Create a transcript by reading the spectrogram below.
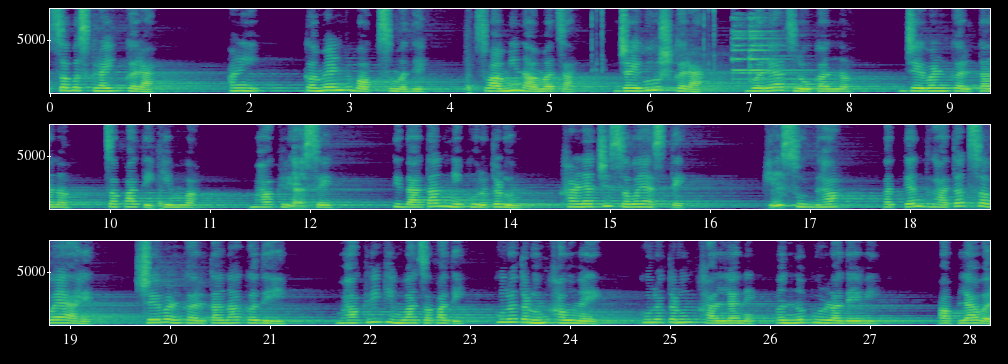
सबस्क्राईब करा आणि कमेंट बॉक्समध्ये स्वामी नामाचा जयघोष करा. बऱ्याच लोकांना जेवण करताना चपाती किंवा भाकरी असेल ती दातांनी कुरतडून खाण्याची सवय असते. ही सुद्धा अत्यंत घातक सवय आहे. जेवण करताना कधीही भाकरी किंवा चपाती कुरतडून खाऊ नये. कुरतडून खाल्ल्याने अन्नपूर्णा देवी आपल्यावर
